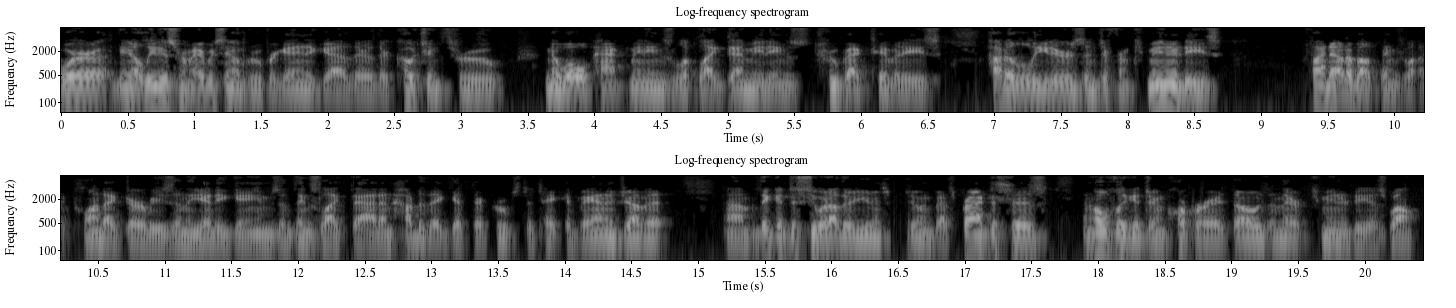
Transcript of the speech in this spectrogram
where you know leaders from every single group are getting together. They're coaching through you know what will pack meetings look like, den meetings, troop activities. How do leaders in different communities find out about things like Klondike Derbies and the Yeti Games and things like that, and how do they get their groups to take advantage of it? Um, they get to see what other units are doing, best practices, and hopefully get to incorporate those in their community as well.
